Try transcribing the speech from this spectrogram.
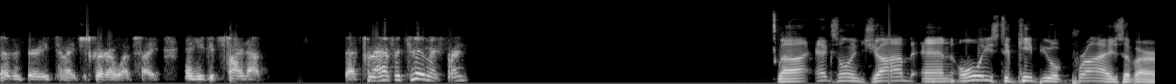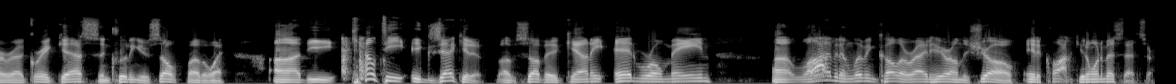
7.30 tonight. Just go to our website and you can sign up. That's what I have for today, my friend. Uh, excellent job, and always to keep you apprised of our uh, great guests, including yourself, by the way. Uh, the county executive of Suffolk County, Ed Romaine, uh, live and in living color right here on the show, 8 o'clock. You don't want to miss that, sir.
